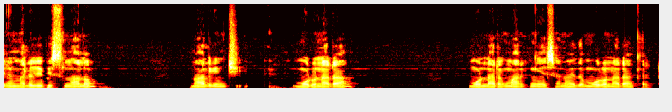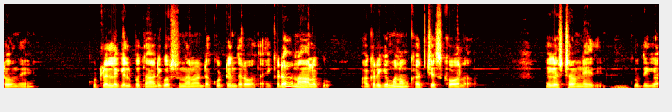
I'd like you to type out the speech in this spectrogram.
చూడండి మళ్ళీ చూపిస్తున్నాను. నాలుగించి మూడున్నర. మూడున్నరకు మార్కింగ్ వేసాను ఇది మూడున్నర కరెక్ట్ ఉంది. కుట్లలోకి వెళ్ళిపోతాం ఆడికి వస్తుంది అనమాట కుట్టిన తర్వాత. ఇక్కడ నాలుగు. అక్కడికి మనం కట్ చేసుకోవాలి. ఎగస్ట్రా ఉండేది కొద్దిగా.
